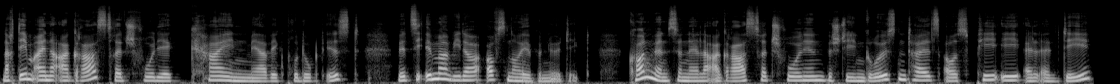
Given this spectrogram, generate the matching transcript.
Nachdem eine Agrarstretchfolie kein Mehrwegprodukt ist, wird sie immer wieder aufs Neue benötigt. Konventionelle Agrarstretchfolien bestehen größtenteils aus PELLD,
